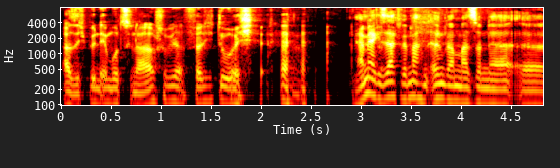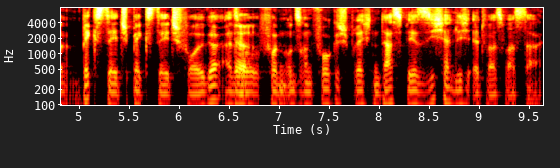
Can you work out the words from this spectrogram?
also ich bin emotional schon wieder völlig durch. Wir haben ja gesagt, wir machen irgendwann mal so eine äh, Backstage-Backstage-Folge, also Ja. von unseren Vorgesprächen. Das wäre sicherlich etwas, was da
